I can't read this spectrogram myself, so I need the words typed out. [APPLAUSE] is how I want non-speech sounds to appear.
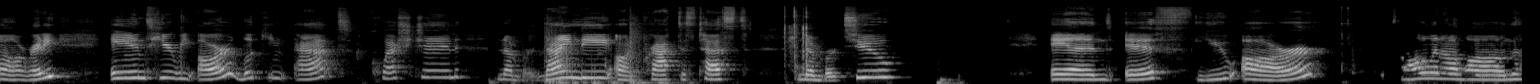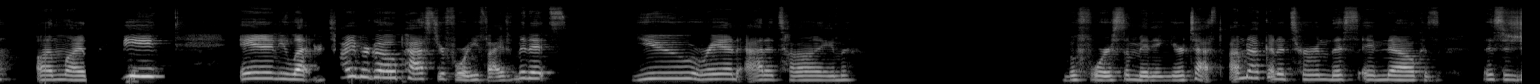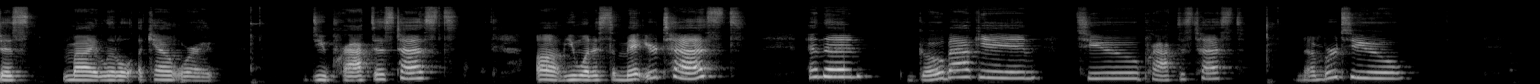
Alrighty, and here we are looking at question number 90 on practice test number two. And if you are following along online like me and you let your timer go past your 45 minutes, you ran out of time before submitting your test. I'm not going to turn this in now because this is just my little account where I do practice tests. Um, you want to submit your tests and then go back in to practice test number two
